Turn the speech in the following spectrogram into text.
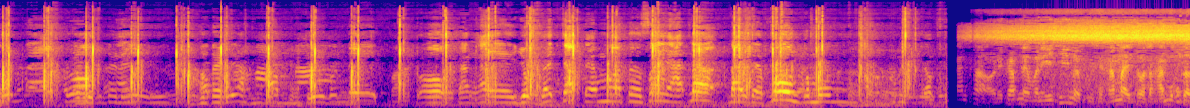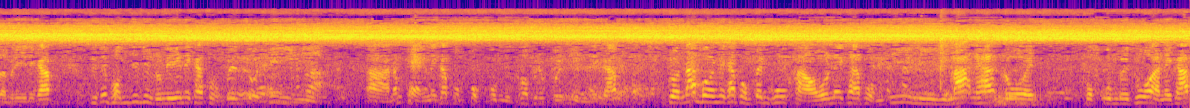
คนแม่รอกเต้นเอาไปเสียหักคือคนเด็กรอกทางไงยกได้จับแต่มอเตอร์ไซค์เด้อได้แต่โป้งกระมุมการข่าวนะครับในวันนี้ที่หน่วย นะครับจุดที่ผมยืนอยู่ตรงนี้นะครับผมเป็นส่วนที่มีน้ำแข็งนะครับผมปกคลุมอยู่ทั่วพื้นดินนะครับ ส่วนด้านบนนะครับผมเป็นภูเขานะครับผมที่มีหิมะนะฮะโดยปกคลุมโดยทั่วนะครับ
